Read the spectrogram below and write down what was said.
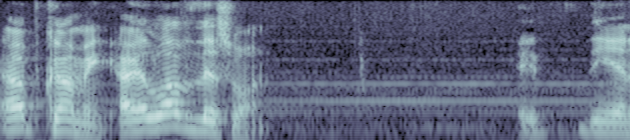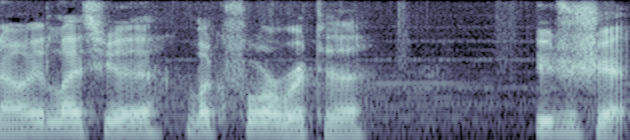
Upcoming. I love this one. It, you know, it lets you look forward to future shit.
